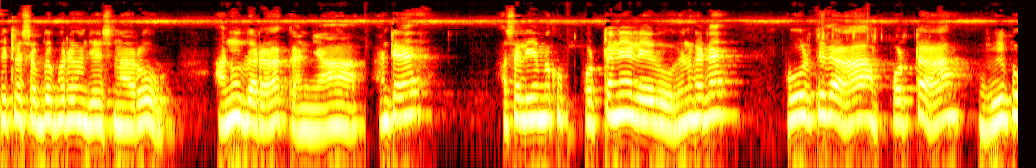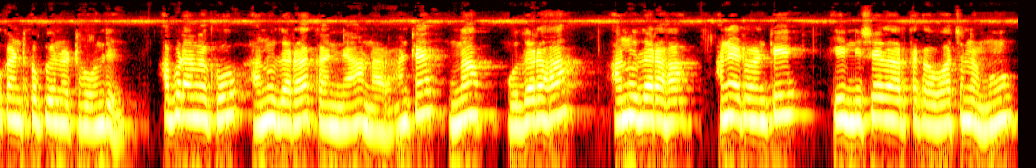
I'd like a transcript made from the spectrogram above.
ఇట్లా శబ్ద చేసినారు. అనుదర కన్య. అంటే అసలు ఈమెకు పొట్టనే లేదు. ఎందుకంటే పూర్తిగా పొట్ట వీపు కంటకపోయినట్టుగా ఉంది. అప్పుడు ఆమెకు అనుదర కన్య అన్నారు. అంటే నా ఉదర అనుదర అనేటువంటి ఈ నిషేధార్థక వచనము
